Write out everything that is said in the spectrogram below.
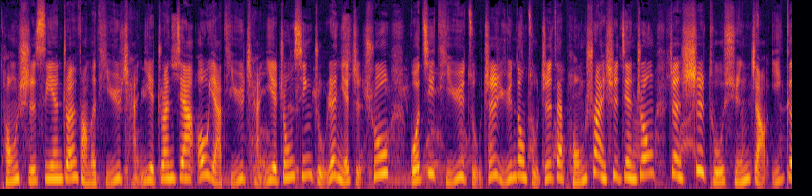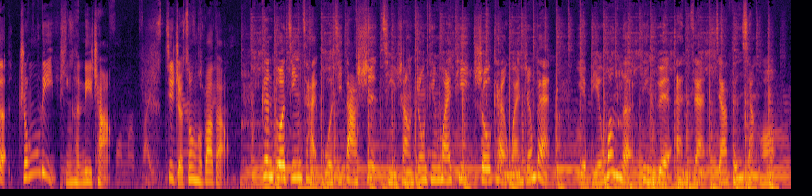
同时，CN 专访的体育产业专家欧亚体育产业中心主任也指出，国际体育组织与运动组织在彭帅事件中正试图寻找一个中立平衡立场。记者综合报道。更多精彩国际大师，请上中天 YT 收看完整版，也别忘了订阅、按赞、加分享哦。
